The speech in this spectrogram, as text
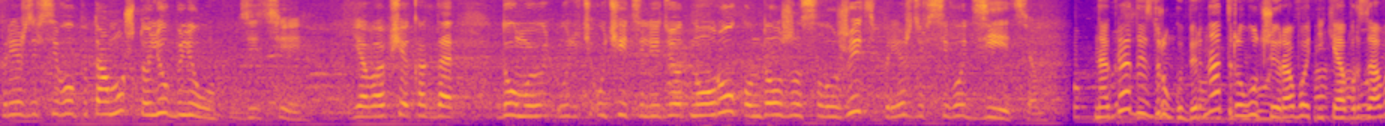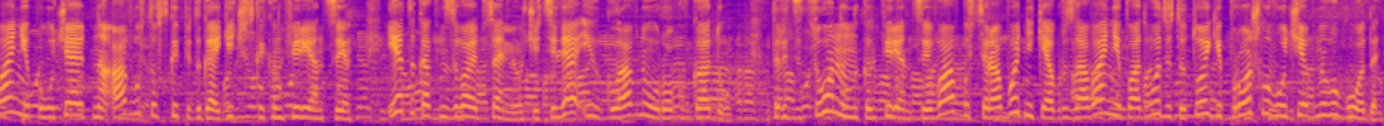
Прежде всего потому, что люблю детей. Я вообще, когда думаю, учитель идет на урок, он должен служить прежде всего детям. Награды из рук губернатора лучшие работники образования получают на августовской педагогической конференции. И это, как называют сами учителя, их главный урок в году. Традиционно на конференции в августе работники образования подводят итоги прошлого учебного года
